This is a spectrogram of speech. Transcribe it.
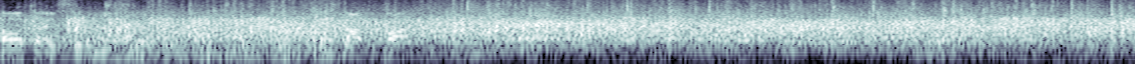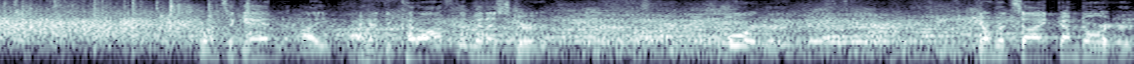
apologize to the minister. Stop the clock. Once again, I, I had to cut off the minister. Order. Government side, come to order.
